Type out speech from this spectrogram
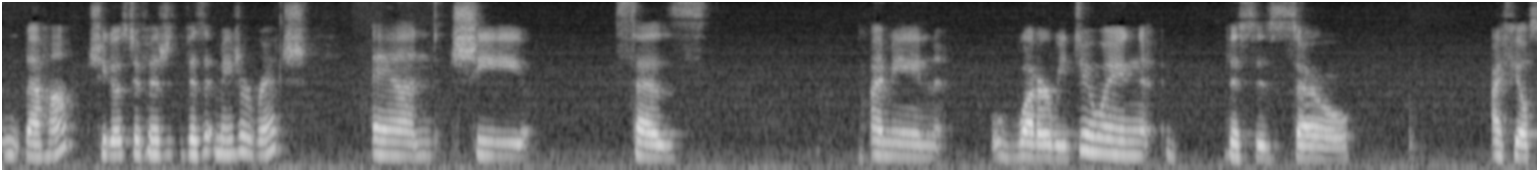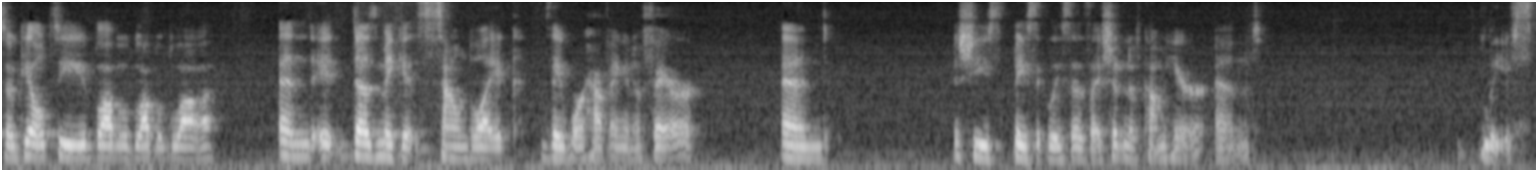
visit. Uh huh. She goes to vis- visit Major Rich, and she says, "I mean, what are we doing? This is so. I feel so guilty. Blah blah blah blah blah." And it does make it sound like they were having an affair, and she basically says, "I shouldn't have come here," and leaves.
